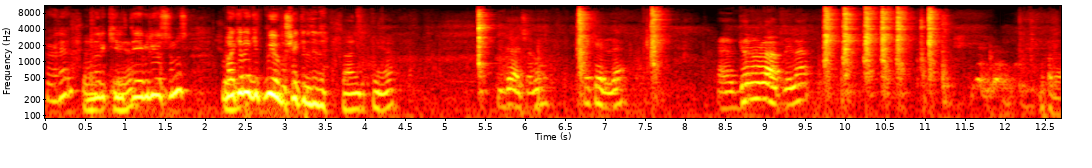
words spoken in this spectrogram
Şöyle bunları kilitleyebiliyorsunuz. Makine gitmiyor bu şekilde de. Şu an gitmiyor. Bir daha açalım. Tek elle. Yani gönül rahatlığıyla bu kadar.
